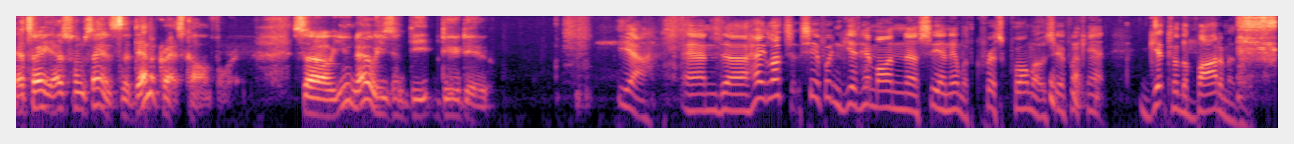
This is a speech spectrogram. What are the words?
that's right. That's what I'm saying. It's the Democrats calling for it. So you know he's in deep doo doo. Yeah, and uh, hey, let's see if we can get him on uh, CNN with Chris Cuomo. See if we can't get to the bottom of this.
